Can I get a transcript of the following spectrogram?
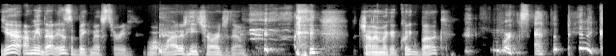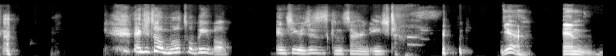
Yeah, I mean that is a big mystery. Why did he charge them? Trying to make a quick buck? he works at the Pentagon. And she told multiple people, and she was just as concerned each time. Yeah, and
